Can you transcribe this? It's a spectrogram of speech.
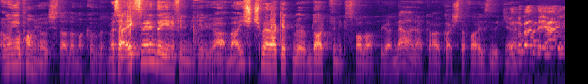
ama yapamıyor işte adam akıllı. Mesela X-Men'in de yeni filmi geliyor. Ha, ben hiç, hiç merak etmiyorum. Dark Phoenix falan filan. Ne alaka abi? Kaç defa izledik yani. Onu ben de yani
